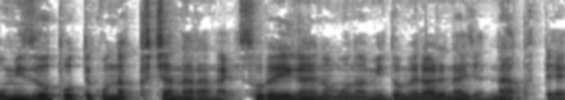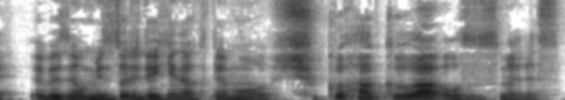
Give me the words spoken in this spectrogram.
お水を取ってこんなくちゃならない。それ以外のものは認められないじゃなくて、別にお水取りできなくても、宿泊はおすすめです。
